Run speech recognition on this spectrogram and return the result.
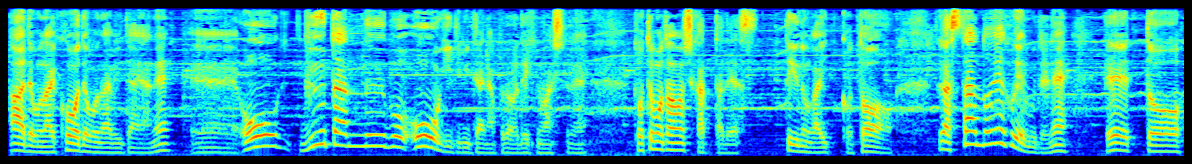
ああでもない、こうでもないみたいなね、えー、大、グータンヌーボー大喜利みたいなことができましてね、とても楽しかったですっていうのが一個と、スタンド FM でね、えー、っと、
